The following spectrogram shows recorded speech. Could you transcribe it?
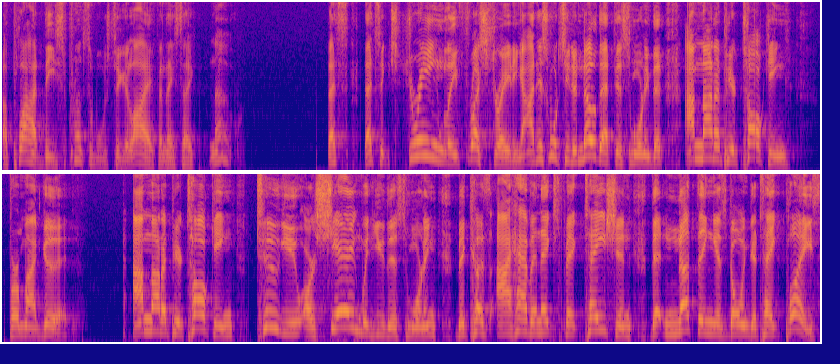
applied these principles to your life? And they say, No. That's, that's extremely frustrating. I just want you to know that this morning that I'm not up here talking for my good. I'm not up here talking to you or sharing with you this morning because I have an expectation that nothing is going to take place.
